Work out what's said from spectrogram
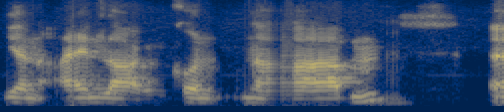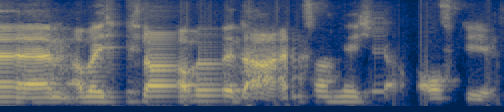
ihren Einlagenkonten haben. Ähm, aber ich glaube, da einfach nicht aufgeben.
